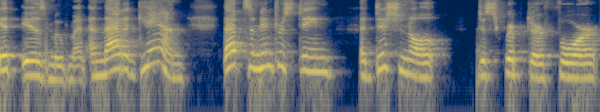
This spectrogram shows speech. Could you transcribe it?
it is movement. And that again, that's an interesting additional descriptor for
